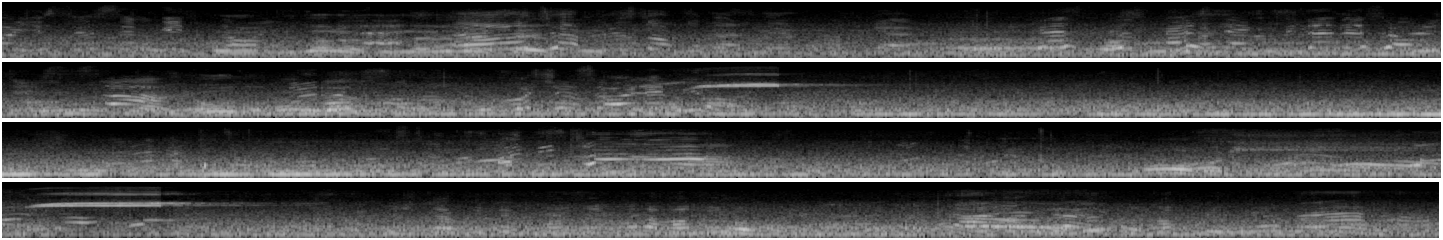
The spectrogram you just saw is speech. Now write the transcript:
Ay sesim gitti. oyuncular öbürleri de şey. Hocam biz de o kadar ne yapalım gel. Kesmezsek bir de söyleyeceksiniz ha? Yoğun. Boşa söylemiyor. Hadi Çağlar. İşte bu tip pozisyonlara hazır olun. Mı? Top bilmeyen de oynamaz.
